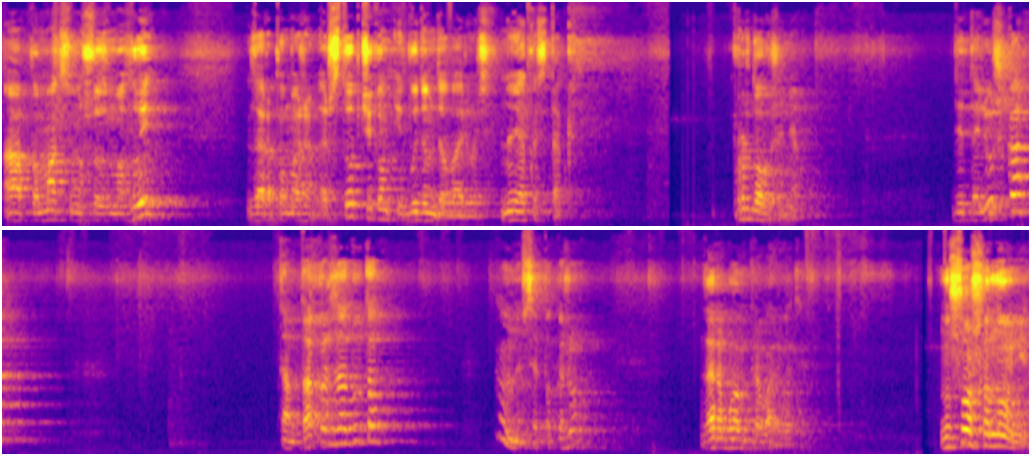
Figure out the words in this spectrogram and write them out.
а по максимуму, що змогли. Зараз помажемо ерстопчиком і будемо доварювати. Ну, якось так. Продовження. Деталюшка. Там також задуто. Ну, не все покажу. Зараз будемо приварювати. Ну що, шановні,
